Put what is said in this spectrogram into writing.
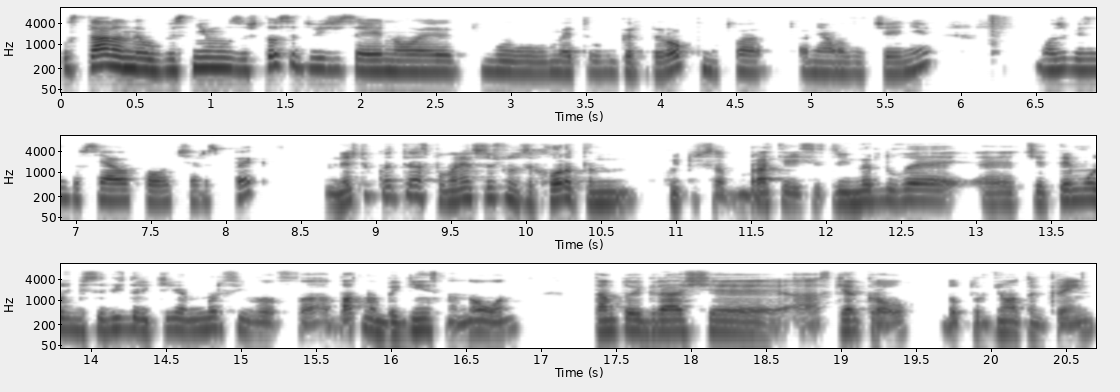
остана необяснимо защо се движи се едно е двуметров гардероб, но това, това няма значение. Може би за да всява повече респект. Нещо, което трябва да споменем всъщност за хората, които са братя и сестри нърдове, е, че те може би са виждали Килиан Мърфи в Batman Begins на Нолан. Там той играеше Скеркроу, доктор Джонатан Крейн.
